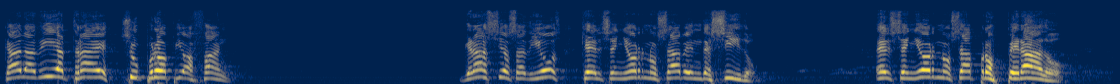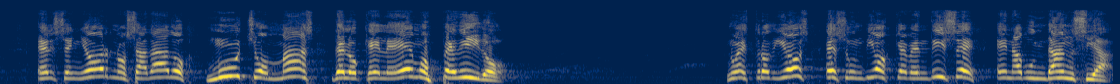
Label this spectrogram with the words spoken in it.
Cada día trae su propio afán. Gracias a Dios que el Señor nos ha bendecido. El Señor nos ha prosperado. El Señor nos ha dado mucho más de lo que le hemos pedido. Nuestro Dios es un Dios que bendice en abundancia.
